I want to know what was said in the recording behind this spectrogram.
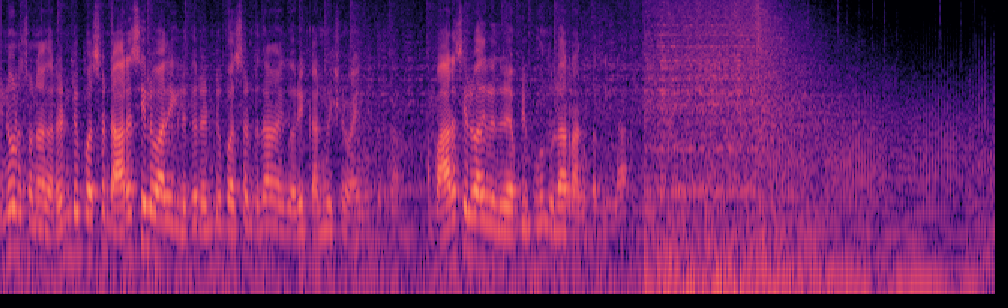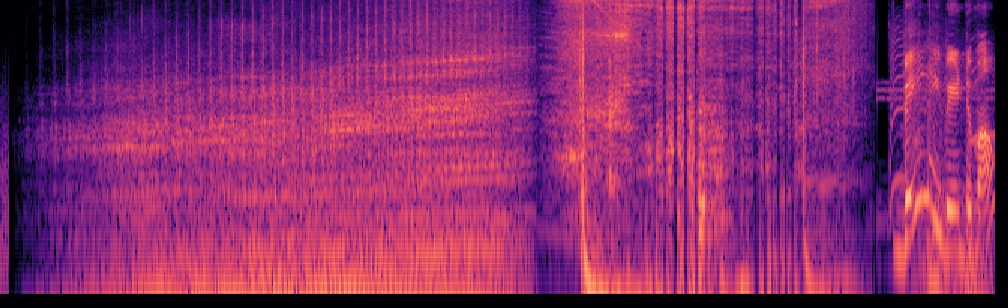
இன்னொன்று சொன்னாங்க ரெண்டு பர்சன்ட் அரசியல்வாதிகளுக்கு ரெண்டு பர்சன்ட் தான் இது வரைக்கும் கன்விக்ஷன் வாங்கி கொடுத்துருக்காங்க. அப்போ அரசியல்வாதிகள் இதில் எப்படி பூந்து விளாட்றாங்க பார்த்தீங்களா வேண்டுமா?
